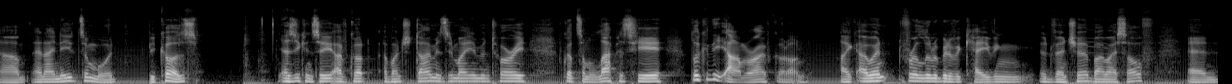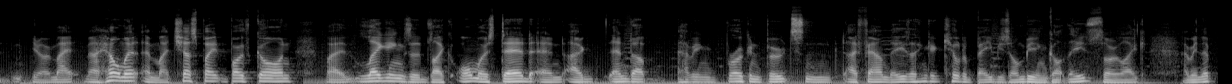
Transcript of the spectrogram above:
um, and I need some wood because, as you can see, I've got a bunch of diamonds in my inventory. I've got some lapis here. Look at the armor I've got on. Like I went for a little bit of a caving adventure by myself, and you know my my helmet and my chest plate both gone. My leggings are like almost dead, and I end up having broken boots. And I found these. I think I killed a baby zombie and got these. So like, I mean they're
